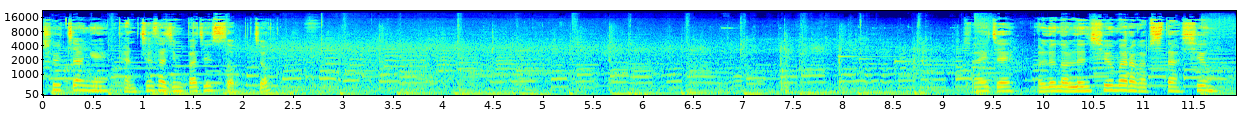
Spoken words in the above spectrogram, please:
출장에 단체 사진 빠질 수 없죠. 자 이제 얼른 얼른 시음하러 갑시다. 시음.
